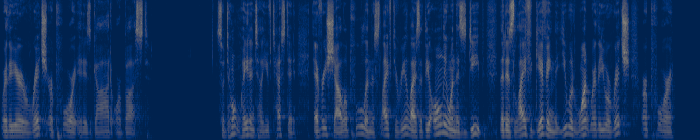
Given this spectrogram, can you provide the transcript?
Whether you're rich or poor, it is God or bust. So don't wait until you've tested every shallow pool in this life to realize that the only one that's deep, that is life giving, that you would want, whether you are rich or poor,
